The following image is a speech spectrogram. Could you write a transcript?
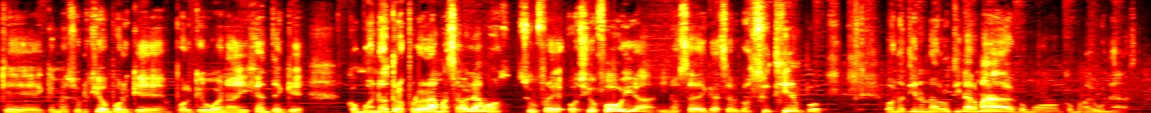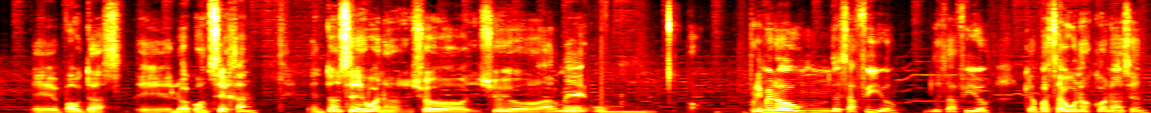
que, que me surgió porque, porque, bueno, hay gente que, como en otros programas hablamos, sufre ociofobia y no sabe qué hacer con su tiempo o no tiene una rutina armada como, como algunas eh, pautas eh, lo aconsejan. Entonces, bueno, yo, yo armé un, primero un desafío, un desafío que capaz algunos conocen,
